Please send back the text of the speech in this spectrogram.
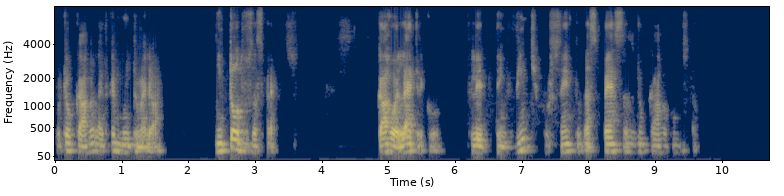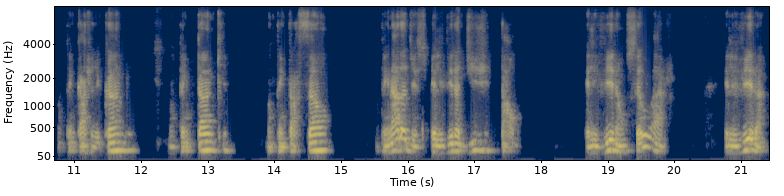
porque o carro elétrico é muito melhor em todos os aspectos. O carro elétrico Felipe, tem 20% das peças de um carro a combustão. Não tem caixa de câmbio, não tem tanque, não tem tração, não tem nada disso. Ele vira digital. Ele vira um celular. Ele vira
